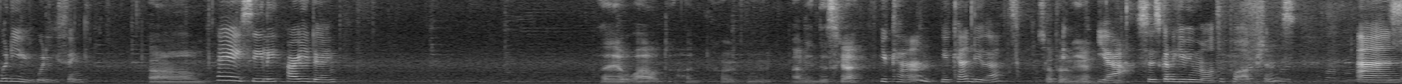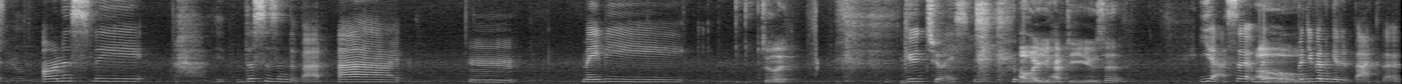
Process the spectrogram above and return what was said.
what do you what do you think? Um, Hey, Seely, how are you doing? Play a wild card. I mean, this guy. You can you can do that. So I put him here. Yeah, so it's gonna give you multiple options, and honestly, this isn't the bad. Uh, mm, maybe Too late. good choice. Oh wait, you have to use it. yeah, so but, Oh. but you're gonna get it back though.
